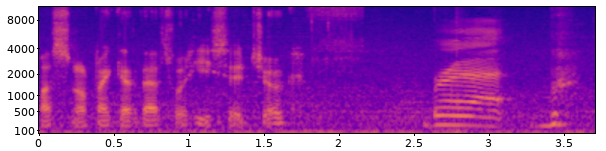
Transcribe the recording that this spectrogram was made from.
Must not make a that's what he said joke. Bruh.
